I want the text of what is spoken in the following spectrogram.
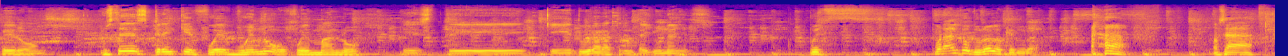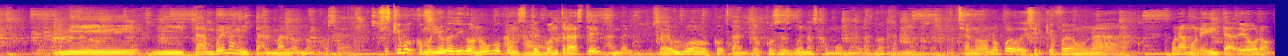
Pero, ¿ustedes creen que fue bueno o fue malo este que durara 31 años? Pues por algo duró lo que duró. o sea, ni, ni tan bueno ni tan malo, ¿no? O sea, Es que hubo, como Sí. yo lo digo, ¿no? Hubo Ajá. contrastes. ándale. O sea, hubo co- tanto cosas buenas como malas, ¿no? También. o sea, O sea, no, no puedo decir que fue una, una monedita de oro,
